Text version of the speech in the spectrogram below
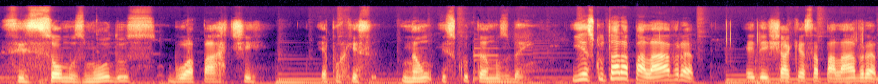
Se somos mudos, boa parte é porque não escutamos bem. E escutar a palavra é deixar que essa palavra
